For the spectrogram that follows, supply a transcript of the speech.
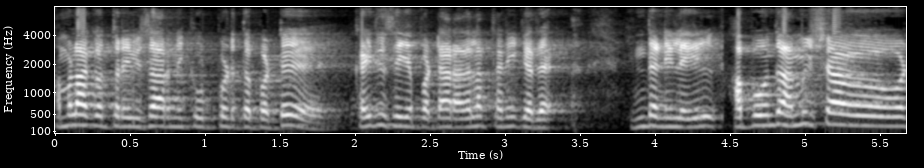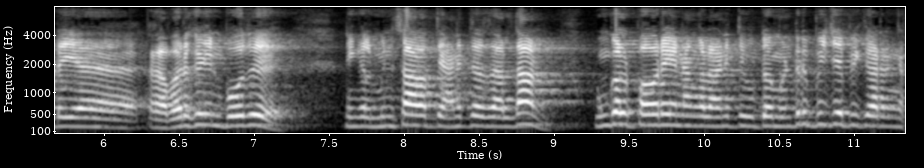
அமலாக்கத்துறை விசாரணைக்கு உட்படுத்தப்பட்டு கைது செய்யப்பட்டார். அதெல்லாம் தனி கதை. இந்த நிலையில் அப்போ வந்து அமித்ஷாவுடைய வருகையின் போது நீங்கள் மின்சாரத்தை அணைத்ததால் தான் உங்கள் பவரை நாங்கள் அணைத்து விட்டோம் என்று பிஜேபிக்காரங்க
